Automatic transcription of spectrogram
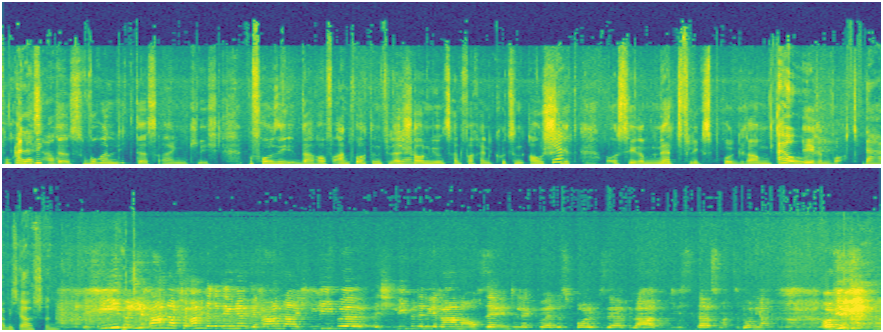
Woran Alles liegt auch. das? Woran liegt das eigentlich? Bevor Sie darauf antworten, vielleicht schauen wir uns einfach einen kurzen Ausschnitt aus Ihrem Netflix-Programm oh, Ehrenwort. Da habe ich auch schon. Ich liebe Iraner für andere Dinge. Iraner, ich liebe, ich liebe den Iraner, auch sehr intellektuelles Volk, sehr bla, dies, das, Mazedonier. Auf jeden Fall.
